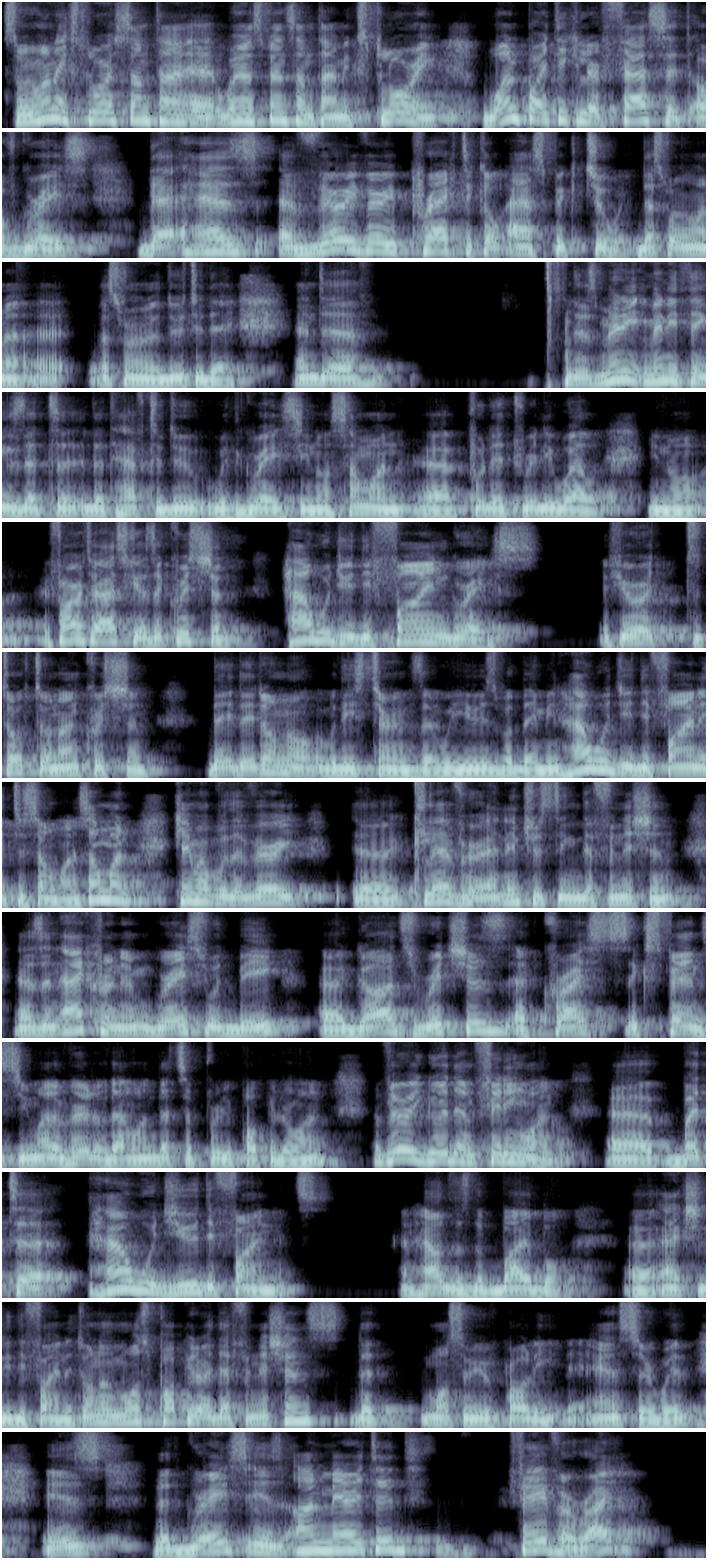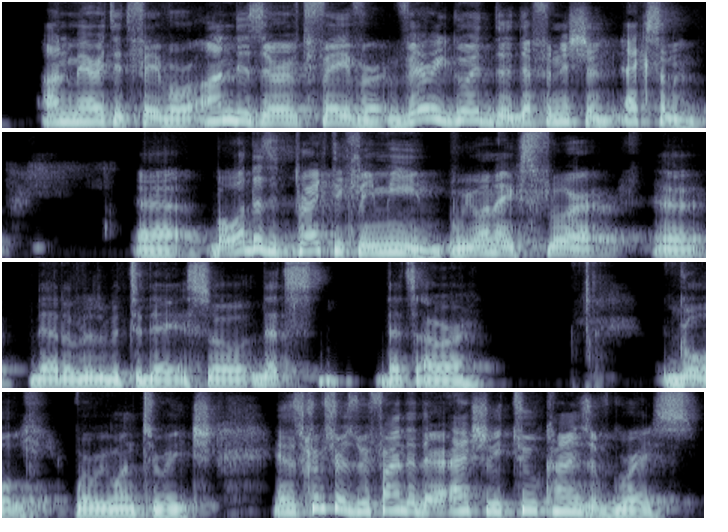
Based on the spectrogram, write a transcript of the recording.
So we want to explore some time, uh, we're going to spend some time exploring one particular facet of grace that has a very, very practical aspect to it. That's what we want to, uh, that's what we want to do today. And, uh, there's many, many things that, uh, that have to do with grace. You know, someone uh, put it really well. You know, if I were to ask you as a Christian, how would you define grace? If you were to talk to a non-Christian, they, they don't know these terms that we use, what they mean. How would you define it to someone? Someone came up with a very uh, clever and interesting definition. As an acronym, GRACE would be uh, God's riches at Christ's expense. You might have heard of that one. That's a pretty popular one. A very good and fitting one. Uh, but uh, how would you define it? And how does the Bible uh, actually define it. One of the most popular definitions that most of you probably answer with is that grace is unmerited favor, right? Unmerited favor or undeserved favor. Very good uh, definition. Excellent. Uh, but what does it practically mean? We want to explore uh, that a little bit today. So that's that's our goal where we want to reach. In the scriptures, we find that there are actually two kinds of grace.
